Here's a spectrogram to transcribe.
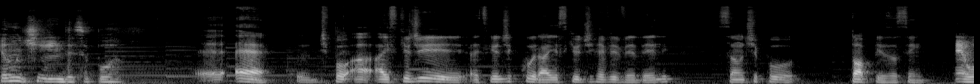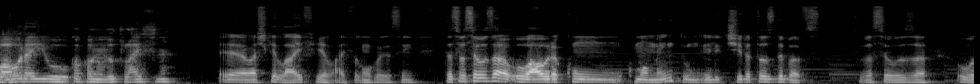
Eu não tinha ainda essa porra. É, tipo, a, a skill de. A skill de curar e a skill de reviver dele são, tipo, tops, assim. É, o Aura e o. Qual que é o nome do outro Life, né? É, eu acho que Life, Relife, alguma coisa assim. Então se você usa o Aura com, com Momentum, ele tira todos os debuffs. Se você usa o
